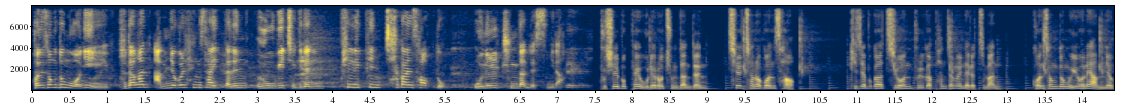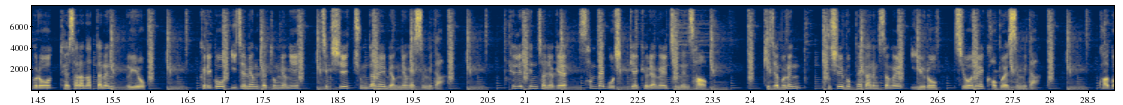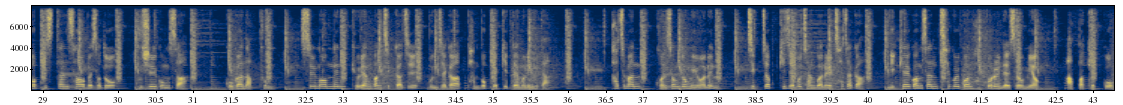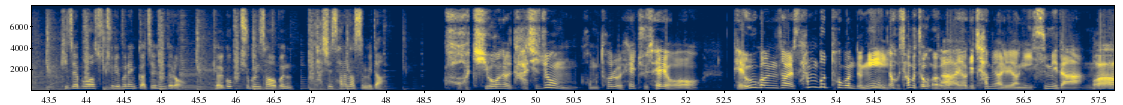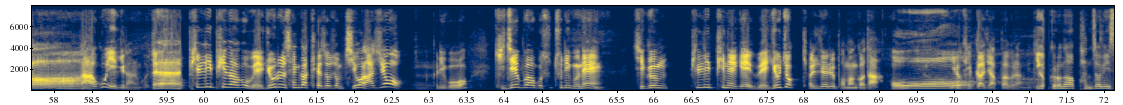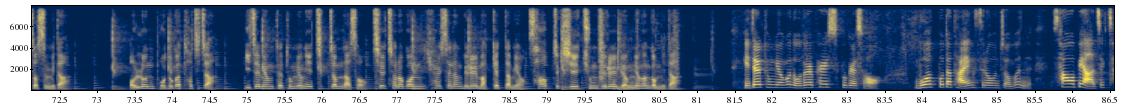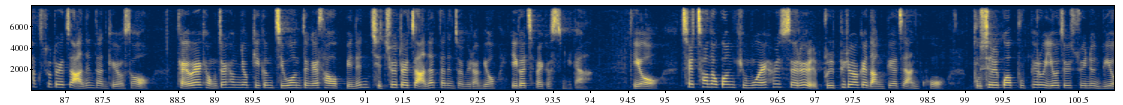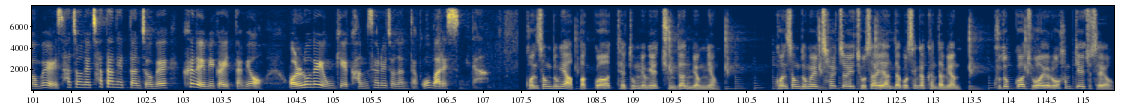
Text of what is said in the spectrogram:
권성동 의원이 부당한 압력을 행사했다는 의혹이 제기된 필리핀 차관 사업도 오늘 중단됐습니다. 부실부패 우려로 중단된 7천억 원 사업. 기재부가 지원 불가 판정을 내렸지만 권성동 의원의 압력으로 되살아났다는 의혹. 그리고 이재명 대통령이 즉시 중단을 명령했습니다. 필리핀 전역에 350개 교량을 짓는 사업. 기재부는 부실부패 가능성을 이유로 지원을 거부했습니다. 과거 비슷한 사업에서도 부실 공사, 고가 납품, 쓸모없는 교량 방치까지 문제가 반복됐기 때문입니다. 하지만 권성동 의원은 직접 기재부 장관을 찾아가 니켈 광산 채굴권 확보를 내세우며 압박했고 기재부와 수출입은행까지 흔들어 결국 죽은 사업은 다시 살아났습니다. 거 지원을 다시 좀 검토를 해 주세요. 대우건설 삼부토건 등이 삼부토건. 아 여기 참여할 의향이 있습니다. 와. 라고 얘기를 하는 거죠. 예. 필리핀하고 외교를 생각해서 좀 지원하시오. 그리고 기재부하고 수출입은행 지금 필리핀에게 외교적 결례를 범한 거다. 오. 이렇게까지 압박을 합니다. 그러나 반전이 있었습니다. 언론 보도가 터지자 이재명 대통령이 직접 나서 7천억 원 혈세 낭비를 막겠다며 사업 즉시 중지를 명령한 겁니다. 이 대통령은 오늘 페이스북에서 무엇보다 다행스러운 점은 사업이 아직 착수되지 않은 단계여서 대외 경제협력기금 지원 등의 사업비는 지출되지 않았다는 점이라며 이같이 밝혔습니다. 이어 7천억 원 규모의 혈세를 불필요하게 낭비하지 않고 부실과 부패로 이어질 수 있는 위험을 사전에 차단했다는 점에 큰 의미가 있다며 언론의 용기에 감사를 전한다고 말했습니다. 권성동의 압박과 대통령의 중단 명령. 권성동을 철저히 조사해야 한다고 생각한다면 구독과 좋아요로 함께 해주세요.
